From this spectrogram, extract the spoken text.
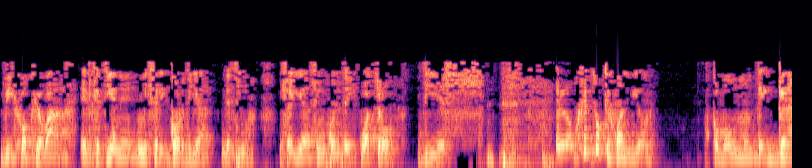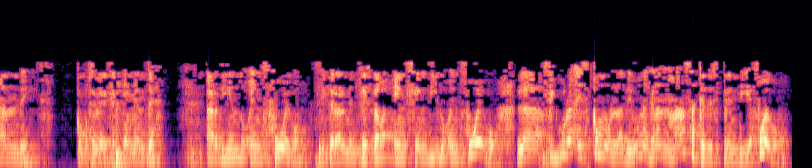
dijo Jehová, el que tiene misericordia de ti. Isaías 54, 10. El objeto que Juan vio como un monte grande, como se lee textualmente, ardiendo en fuego, literalmente estaba encendido en fuego. La figura es como la de una gran masa que desprendía fuego.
